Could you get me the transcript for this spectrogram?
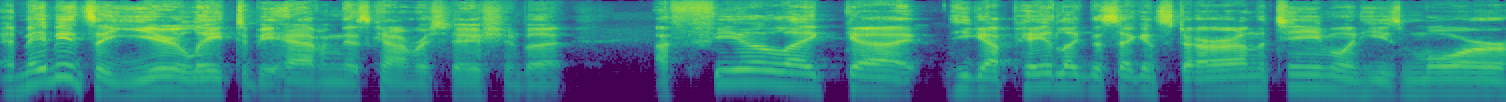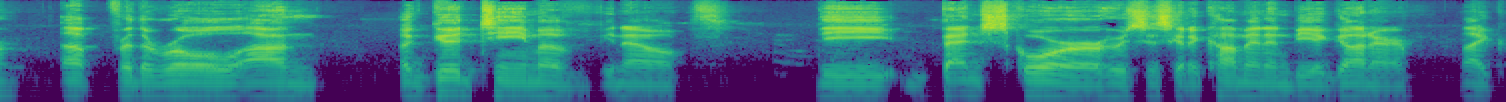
And maybe it's a year late to be having this conversation, but I feel like uh, he got paid like the second star on the team when he's more up for the role on a good team of, you know, the bench scorer who's just going to come in and be a gunner. Like,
